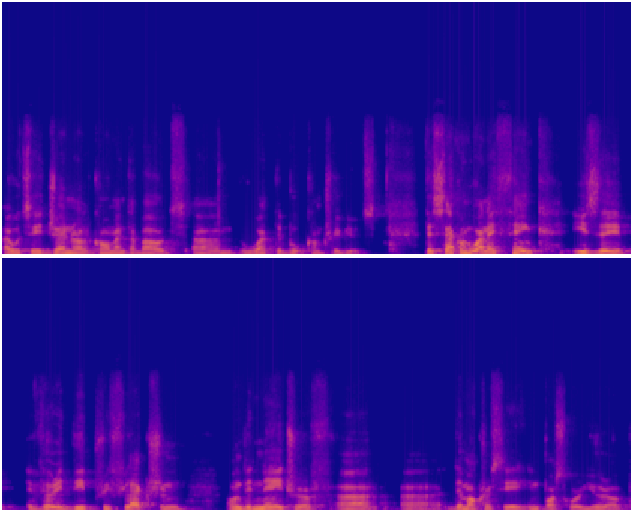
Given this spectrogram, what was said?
I would say, general comment about um, what the book contributes. The second one, I think, is a a very deep reflection on the nature of uh, uh, democracy in post-war Europe.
